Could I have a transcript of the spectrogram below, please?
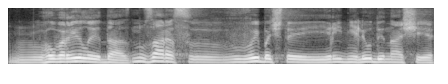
говорили. Да. Ну, зараз, е, вибачте, і рідні люди наші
